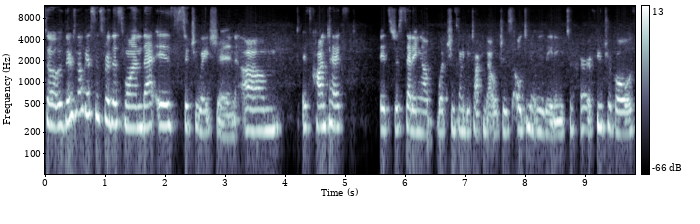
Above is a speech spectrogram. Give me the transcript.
so there's no guesses for this one. That is situation. Um, it's context. It's just setting up what she's going to be talking about, which is ultimately leading to her future goals.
